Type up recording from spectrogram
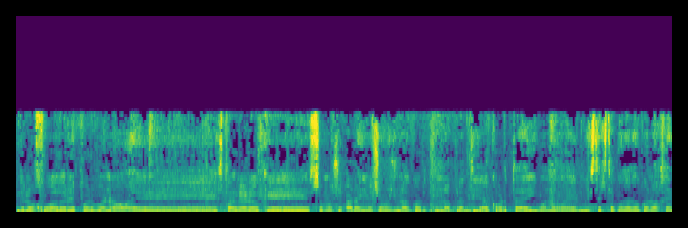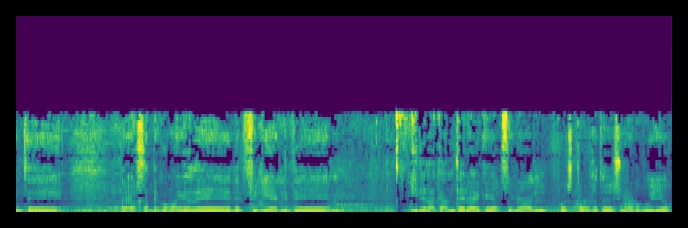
de los jugadores, pues bueno, eh, está claro que somos ahora mismo somos una, una, plantilla corta y bueno, el míster está contando con la gente, la gente como yo de, del filial y de, y de la cantera, que al final, pues para nosotros es un orgullo.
